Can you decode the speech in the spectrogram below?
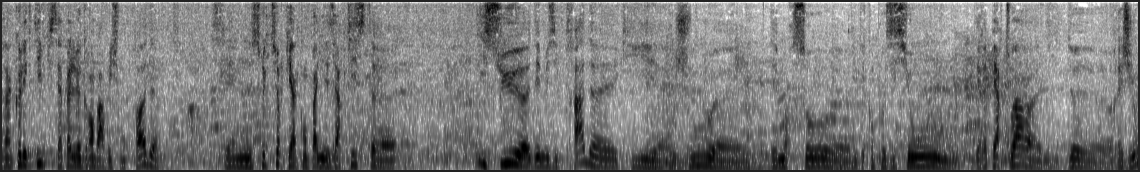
dans un collectif qui s'appelle le Grand Barbichon Prod. C'est une structure qui accompagne les artistes issus euh, des musiques trad, euh, qui euh, jouent des morceaux, des compositions, des répertoires de régions.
